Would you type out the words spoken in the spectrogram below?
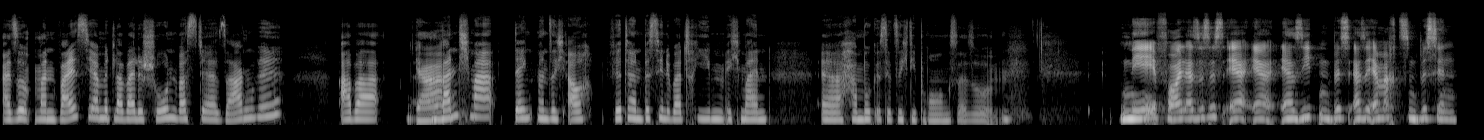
Also, man weiß ja mittlerweile schon, was der sagen will, aber ja. manchmal denkt man sich auch, wird da ein bisschen übertrieben. Ich meine, äh, Hamburg ist jetzt nicht die Bronx, also Nee, voll. Also es ist, er, er, er sieht ein bisschen, also er macht es ein bisschen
